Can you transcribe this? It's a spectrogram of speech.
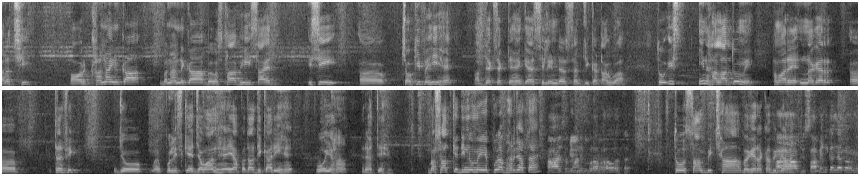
आरक्षी और खाना इनका बनाने का व्यवस्था भी शायद इसी चौकी पे ही है। आप देख सकते हैं गैस सिलेंडर सब्ज़ी कटा हुआ। तो इस इन हालातों में हमारे नगर ट्रैफ़िक जो पुलिस के जवान हैं या पदाधिकारी हैं वो यहाँ रहते हैं। बरसात के दिनों में ये पूरा भर जाता है? हाँ पानी पूरा भरा रहता है। तो सांप बिच्छा वगैरह का भी डर हाँ? है शाम ही निकल जाता होगा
